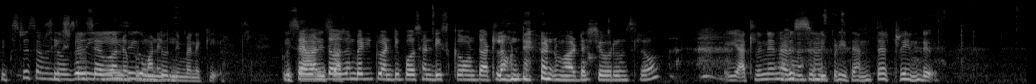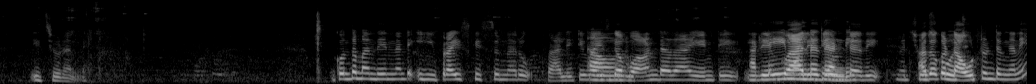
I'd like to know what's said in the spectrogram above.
సిక్స్ టు సెవెన్ థౌసండ్ మనకి. ఉంటుంది మనకి. సెవెన్ థౌసండ్ పెట్టి ట్వంటీ పర్సెంట్ డిస్కౌంట్ అట్లా ఉంటాయి అనమాట షోరూమ్స్లో అట్లనే నడుస్తుంది ఇప్పుడు ఇదంతా ట్రెండ్. ఇది చూడండి. కొంతమంది ఏంటంటే ఈ ప్రైస్కి ఇస్తున్నారు. క్వాలిటీ వైజ్గా బాగుంటుందా ఏంటి? క్వాలిటీ. ఉంటుంది? అదొక డౌట్ ఉంటుంది కానీ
